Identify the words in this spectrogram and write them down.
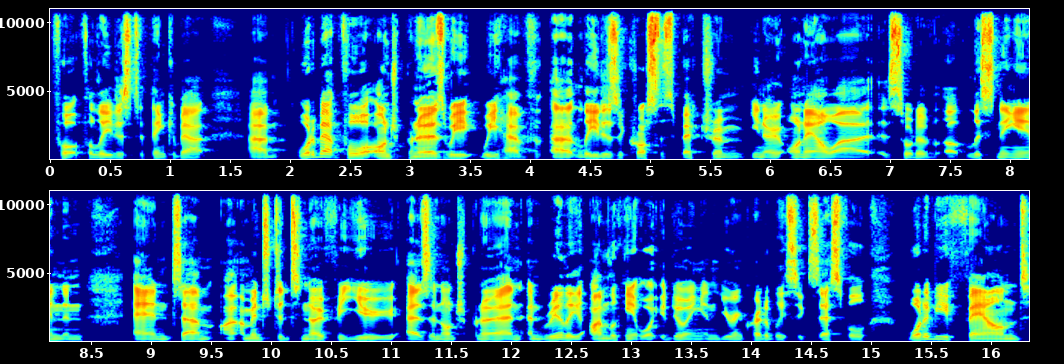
for for leaders to think about. Um, what about for entrepreneurs? We we have uh, leaders across the spectrum, you know, on our uh, sort of uh, listening in, and and um, I- I'm interested to know for you as an entrepreneur, and and really, I'm looking at what you're doing, and you're incredibly successful. What have you found?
